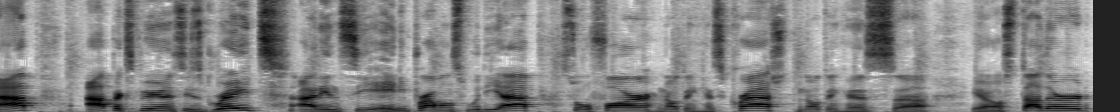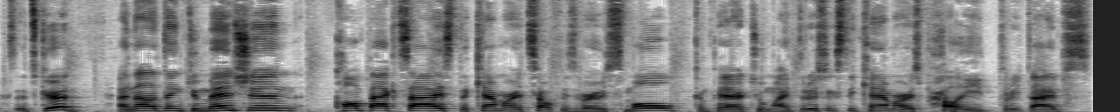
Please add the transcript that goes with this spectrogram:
App, app experience is great. I didn't see any problems with the app so far. Nothing has crashed, nothing has uh, you know stuttered. It's good. Another thing to mention, compact size. The camera itself is very small compared to my 360 camera. It's probably three times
